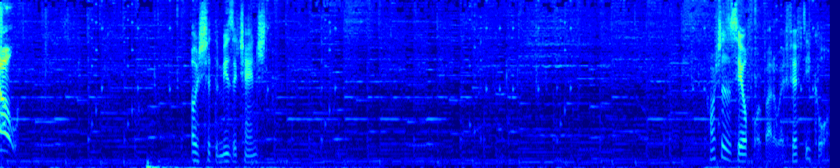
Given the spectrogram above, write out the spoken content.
No! Oh shit, the music changed. How much does this heal for, by the way? 50? Cool.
